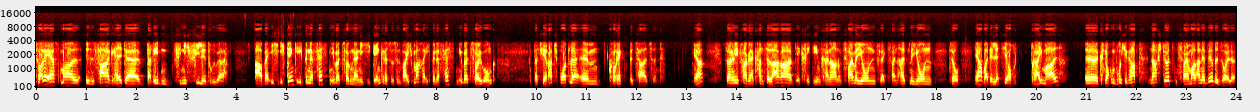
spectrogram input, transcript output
Zuallererst mal es Fahrergehälter, da reden nicht viele drüber. Aber ich, ich denke, ich bin der festen Überzeugung, nein, nicht ich denke, das ist ein Weichmacher, ich bin der festen Überzeugung, dass wir Radsportler ähm, korrekt bezahlt sind. Ja, sondern wie Fabian Cancellara, der kriegt eben, keine Ahnung, zwei Millionen, vielleicht zweieinhalb Millionen. So, ja, aber der letzte Jahr auch dreimal äh, Knochenbrüche gehabt nach Stürzen, zweimal an der Wirbelsäule.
